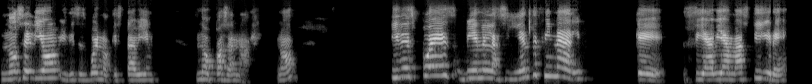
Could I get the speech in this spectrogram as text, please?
No se dio y dices, bueno, está bien no pasa nada, ¿no? Y después viene la siguiente final, que sí había más tigre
